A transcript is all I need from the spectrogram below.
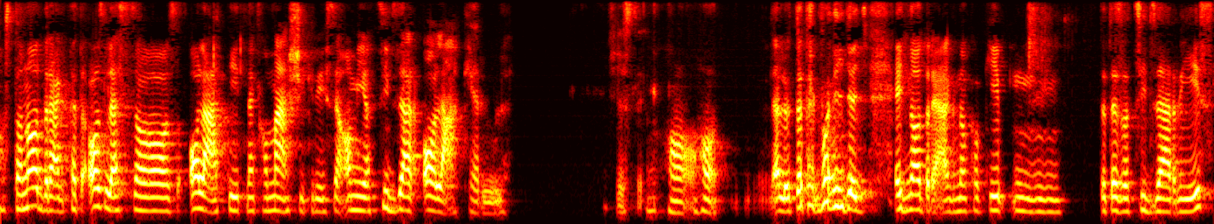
azt a nadrág, tehát az lesz az alátétnek a másik része, ami a cipzár alá kerül. És ezt, ha, ha előttetek van így egy, egy nadrágnak a kép, mm, tehát ez a cipzár rész.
